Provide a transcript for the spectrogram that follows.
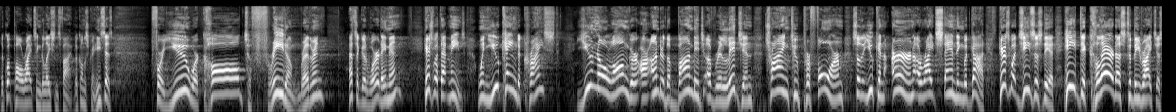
Look what Paul writes in Galatians 5. Look on the screen. He says, For you were called to freedom, brethren. That's a good word. Amen. Here's what that means when you came to Christ, you no longer are under the bondage of religion trying to perform so that you can earn a right standing with God. Here's what Jesus did He declared us to be righteous.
